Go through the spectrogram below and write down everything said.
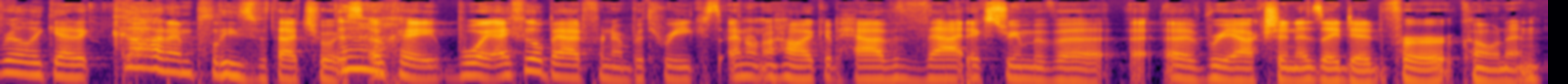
really get it. God, I'm pleased with that choice. Okay, boy, I feel bad for number three because I don't know how I could have that extreme of a, a reaction as I did for Conan.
